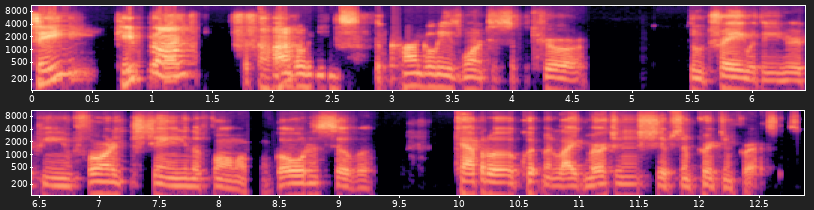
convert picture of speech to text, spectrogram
see, keep going. The Uh-huh. Congolese, the Congolese wanted to secure through trade with the European foreign exchange in the form of gold and silver, capital equipment like merchant ships and printing presses,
